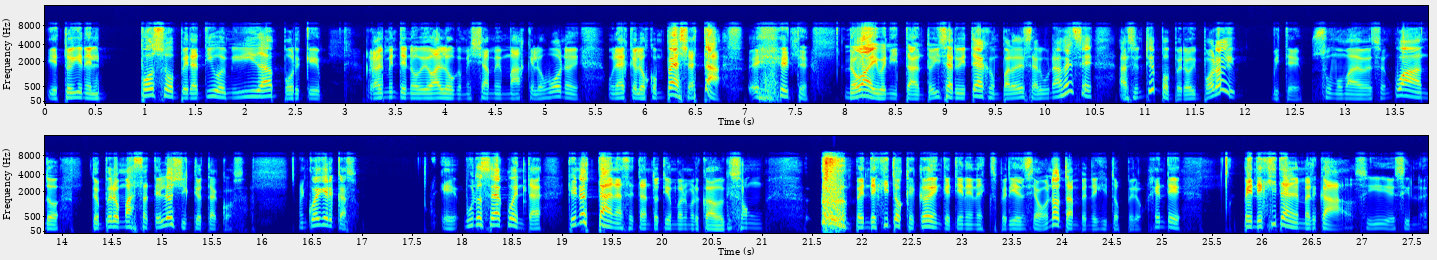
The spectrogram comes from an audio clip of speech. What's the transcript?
y estoy en el pozo operativo de mi vida porque realmente no veo algo que me llame más que los bonos. Una vez que los compré, ya está. Este, no va y venir tanto. Hice arbitraje un par de veces algunas veces hace un tiempo, pero hoy por hoy, viste, sumo más de vez en cuando, te opero más Satellogic que otra cosa. En cualquier caso, eh, uno se da cuenta que no están hace tanto tiempo en el mercado, que son pendejitos que creen que tienen experiencia, o no tan pendejitos, pero gente pendejita en el mercado, ¿sí? Es decir,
